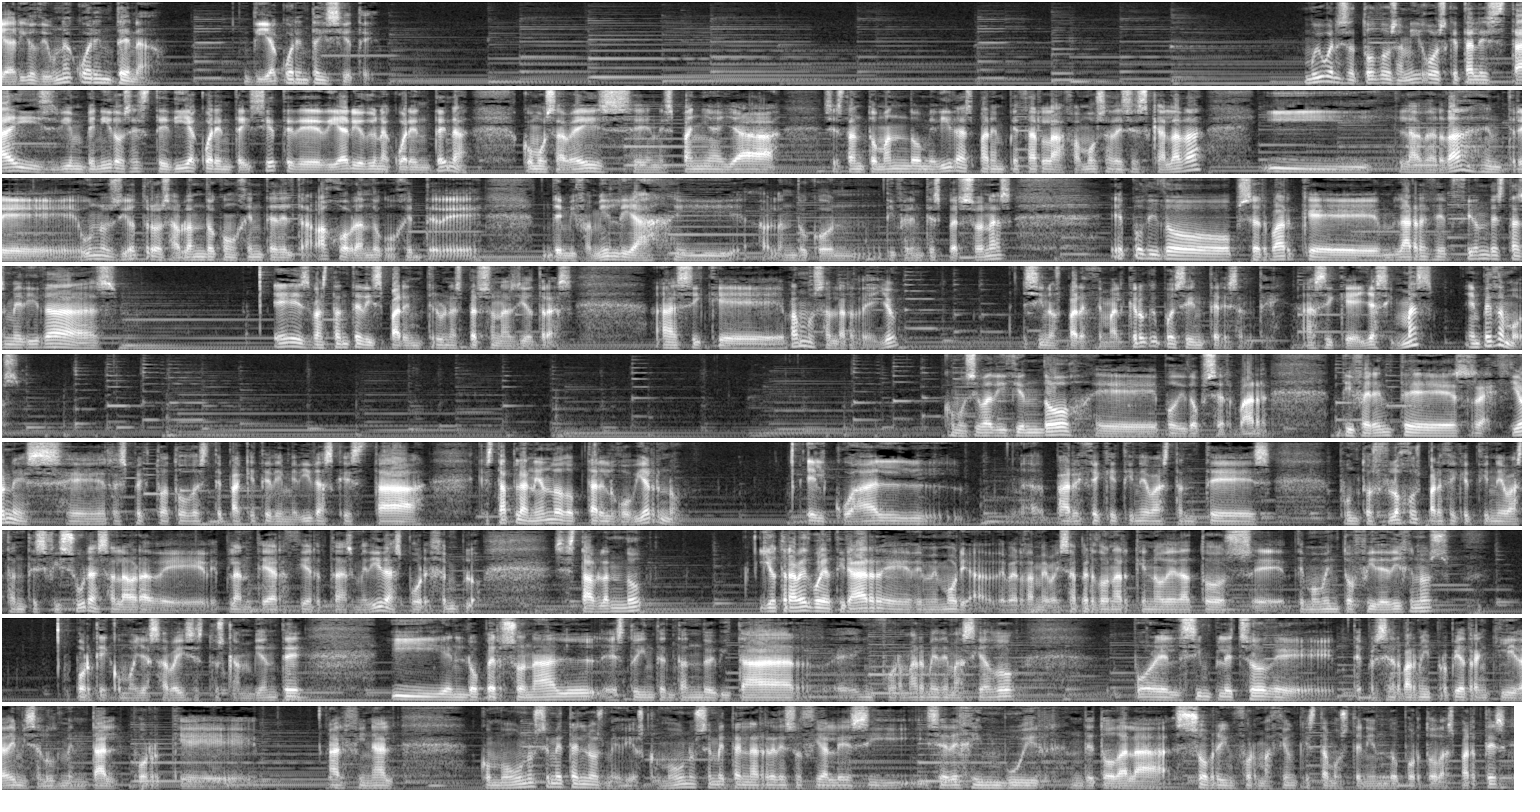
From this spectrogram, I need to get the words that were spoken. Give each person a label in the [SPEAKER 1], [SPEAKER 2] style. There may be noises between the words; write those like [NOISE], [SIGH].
[SPEAKER 1] Diario de una cuarentena. Día 47. Muy buenas a todos amigos, ¿qué tal estáis? Bienvenidos a este día 47 de Diario de una cuarentena. Como sabéis, en España ya se están tomando medidas para empezar la famosa desescalada y la verdad, entre unos y otros, hablando con gente del trabajo, hablando con gente de, mi familia y hablando con diferentes personas, he podido observar que la recepción de estas medidas es bastante dispar entre unas personas y otras. Así que vamos a hablar de ello. Si nos parece mal, creo que puede ser interesante. Así que ya sin más, empezamos. Como os iba diciendo, he podido observar diferentes reacciones eh, respecto a todo este paquete de medidas que está, que está planeando adoptar el gobierno, el cual eh, parece que tiene bastantes puntos flojos, parece que tiene bastantes fisuras a la hora de, plantear ciertas medidas. Por ejemplo, se está hablando y otra vez voy a tirar eh, de memoria, de verdad me vais a perdonar que no de datos eh, de momento fidedignos, porque como ya sabéis esto es cambiante y en lo personal estoy intentando evitar eh, informarme demasiado por el simple hecho de preservar mi propia tranquilidad y mi salud mental, porque al final como uno se meta en los medios, como uno se meta en las redes sociales y, se deje imbuir de toda la sobreinformación que estamos teniendo por todas partes,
